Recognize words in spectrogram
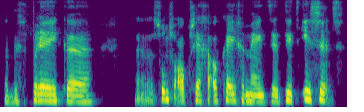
bespreken. Uh, soms ook zeggen, oké gemeente, dit is het.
